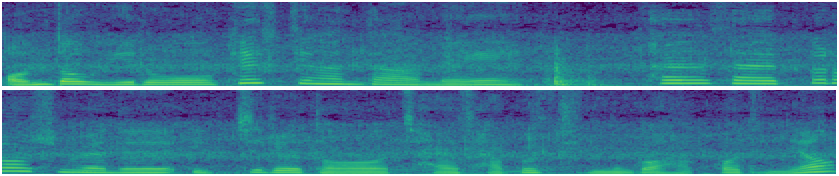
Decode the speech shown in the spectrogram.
언덕 위로 캐스팅 한 다음에 살살 끌어주면은 입질을 더 잘 잡을 수 있는 것 같거든요.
